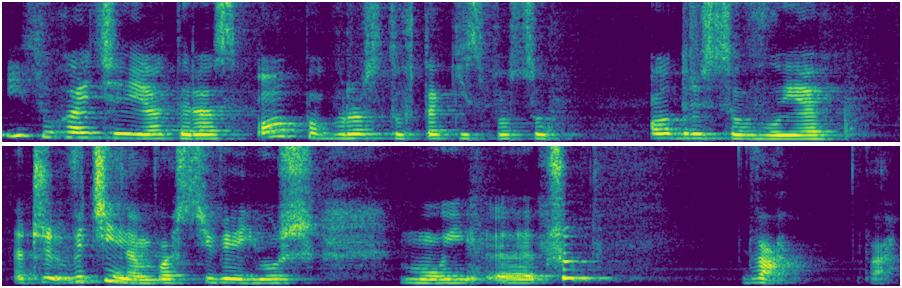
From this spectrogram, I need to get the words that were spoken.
I słuchajcie, ja teraz o po prostu w taki sposób odrysowuję, znaczy wycinam właściwie już mój e, przód. Dwa, dwa.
